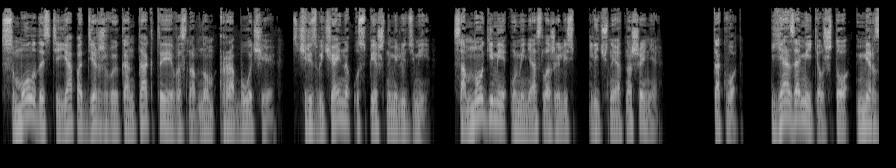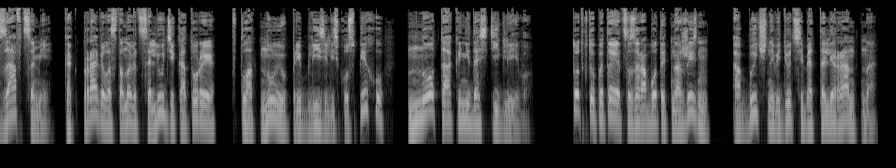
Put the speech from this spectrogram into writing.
С молодости я поддерживаю контакты, в основном рабочие, с чрезвычайно успешными людьми. Со многими у меня сложились личные отношения. Так вот, я заметил, что мерзавцами как правило, становятся люди, которые вплотную приблизились к успеху, но так и не достигли его. Тот, кто пытается заработать на жизнь, обычно ведет себя толерантно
